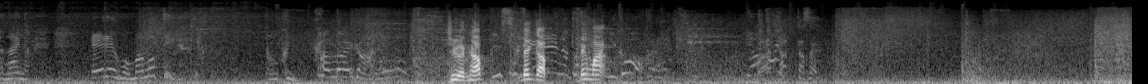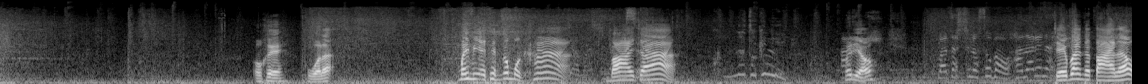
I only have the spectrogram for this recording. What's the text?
方ないのでエレンを守っている特に考えがある เฉือนครับ เด้งกลับ เด้งมา 行こう โอเค หัวละ ไม่มีไอเทมก็หมดค่า บายจ้า こんな時にเฮ้ยเดี๋ยว 私のそばを離れない เจแว่นจะตายแล้ว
